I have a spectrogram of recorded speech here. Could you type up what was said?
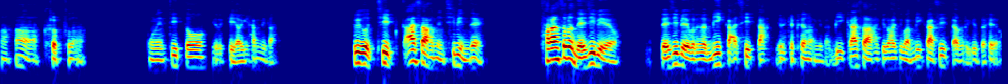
아하, 그렇구나. momentito 이렇게 이야기합니다. 그리고 집, 까사 하면 집인데 사랑스러운 내 집이에요. 내 집이에요. 그래서 미 가시 있다 이렇게 표현합니다. 미 까사 하기도 하지만 미 가시 있다 그러기도 해요.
